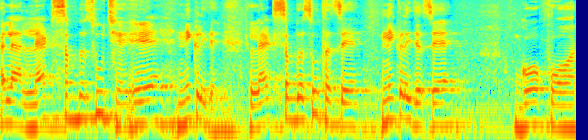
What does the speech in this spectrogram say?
એટલે આ લેટ શબ્દ શું છે? એ નીકળી જાય. લેટ શબ્દ શું થશે? નીકળી જશે. ગો ફોર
